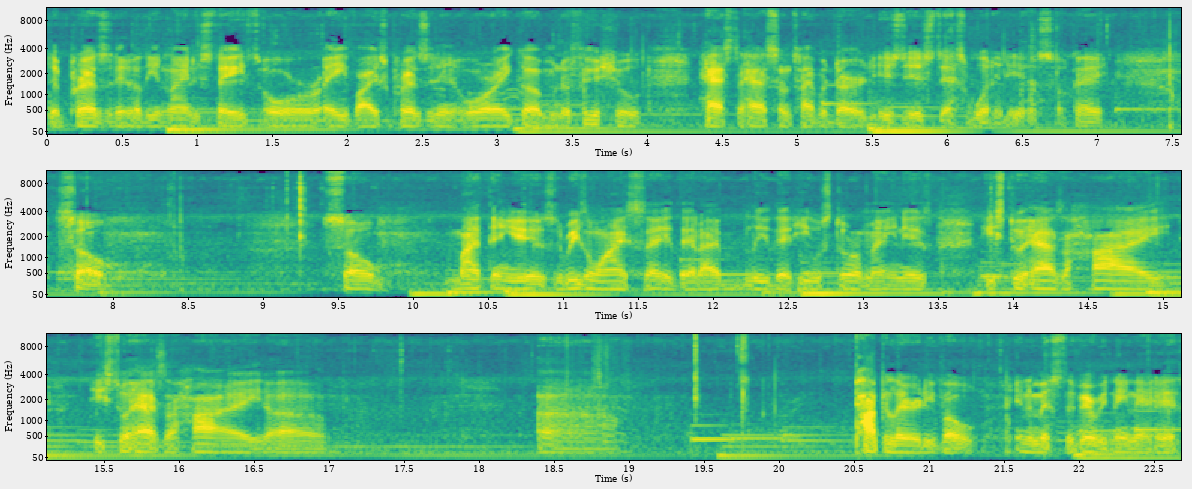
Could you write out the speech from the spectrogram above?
the president of the United States or a vice president or a government official has to have some type of dirt. It's just that's what it is. Okay, so so my thing is the reason why I say that I believe that he will still remain is he still has a high he still has a high uh, uh, popularity vote in the midst of everything that has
